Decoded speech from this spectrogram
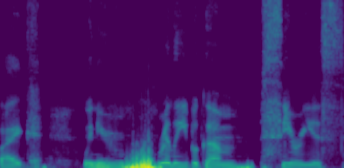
Like when you really become serious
